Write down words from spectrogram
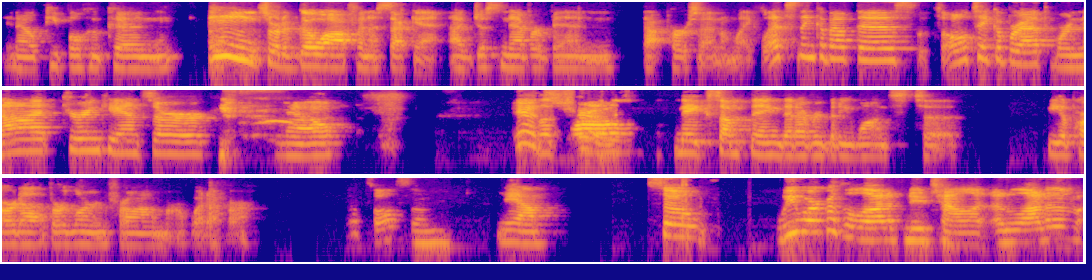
you know people who can sort of go off in a second. I've just never been that person. I'm like, let's think about this. Let's all take a breath. We're not curing cancer. You know, Yeah, it's let's true. all make something that everybody wants to be a part of or learn from or whatever. That's awesome. Yeah. So we work with a lot of new talent, and a lot of them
